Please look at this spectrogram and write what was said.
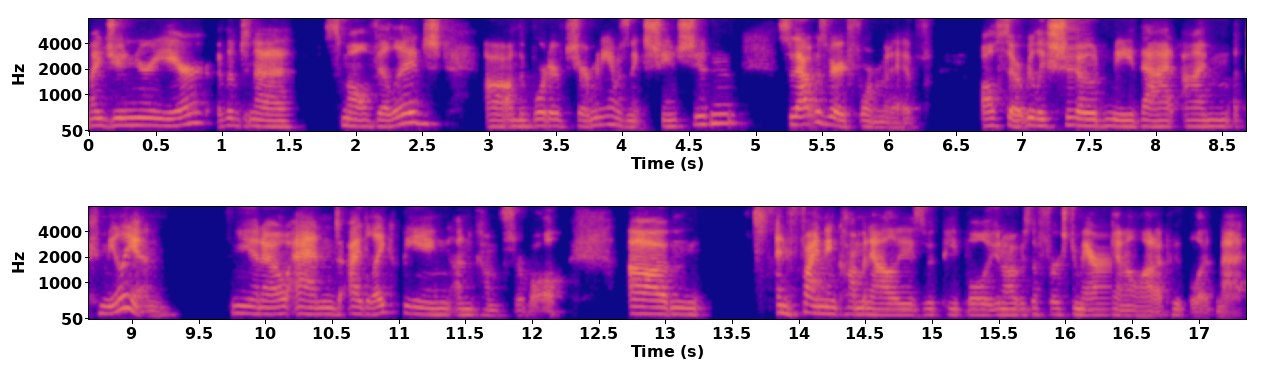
My junior year, I lived in a small village uh, on the border of Germany. I was an exchange student, so that was very formative. Also, it really showed me that I'm a chameleon, you know, and I like being uncomfortable. Um, and finding commonalities with people. You know, I was the first American a lot of people had met.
